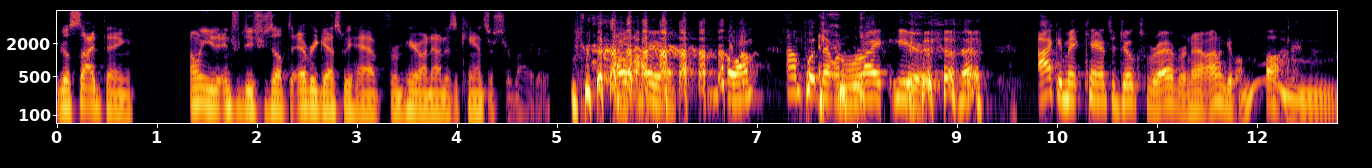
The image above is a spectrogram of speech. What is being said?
real side thing. I want you to introduce yourself to every guest we have from here on out as a cancer survivor. oh, I am. Oh, I'm I'm putting that one right here. That- I can make cancer jokes forever now. I don't give a fuck. Hmm.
